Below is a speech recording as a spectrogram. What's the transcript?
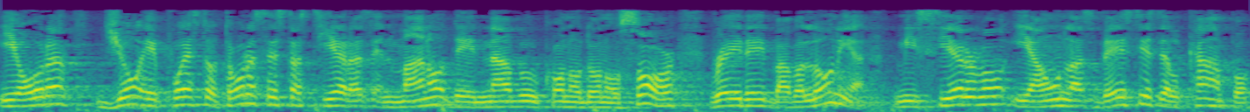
Y ahora yo he puesto todas estas tierras en mano de Nabucodonosor, rey de Babilonia. Mi siervo y aún las bestias del campo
